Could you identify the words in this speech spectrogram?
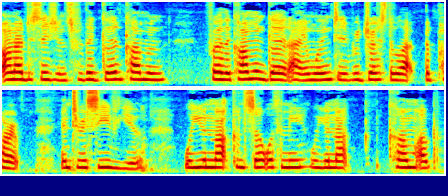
on our decisions for the good common for the common good I am willing to redress the, the part and to receive you. Will you not consult with me? Will you not come up?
